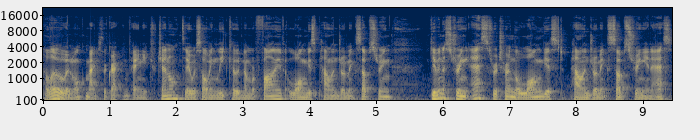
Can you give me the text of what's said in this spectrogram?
Hello and welcome back to the Cracking FAANG YouTube channel. Today we're solving LeetCode number 5, longest palindromic substring. Given a string S, return the longest palindromic substring in S.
